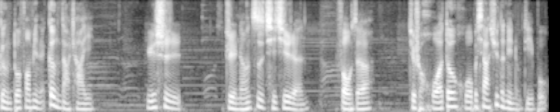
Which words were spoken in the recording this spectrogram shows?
更多方面的更大差异，于是只能自欺欺人，否则就是活都活不下去的那种地步。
